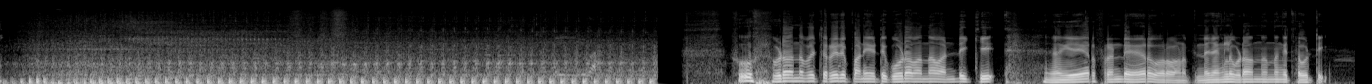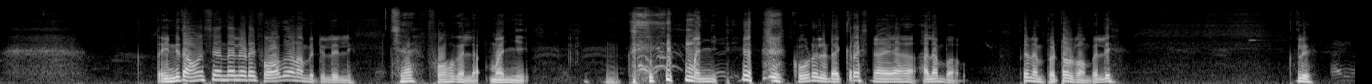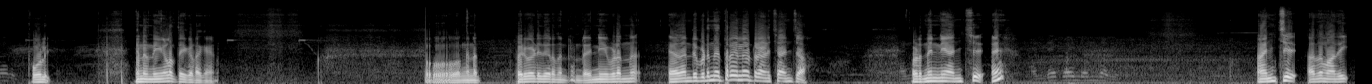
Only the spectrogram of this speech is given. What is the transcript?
ഇവിടെ വന്നപ്പോൾ ചെറിയൊരു പണി കിട്ടി കൂടെ വന്ന വണ്ടിക്ക് എയർ ഫ്രണ്ട് എയർ കുറവാണ്. പിന്നെ ഞങ്ങൾ ഇവിടെ വന്നങ്ങ് ചവിട്ടി. ഇനി താമസിച്ചാൽ എന്തായാലും ഇവിടെ ഫോഗ് കാണാൻ പറ്റില്ലല്ലേ ഛേ ഫോഗല്ല മഞ്ഞ്. മഞ്ഞ്. കൂടുതൽ ഡെക്കറേഷനായ അലമ്പാവും പിന്നെ പെട്രോൾ പമ്പ് അല്ലേ? പോളി. ഇങ്ങനെ നീളത്തിൽ കിടക്കാണ് ഓ അങ്ങനെ പരിപാടി തീർന്നിട്ടുണ്ട്. ഇനി ഇവിടെ നിന്ന് ഏതാണ്ട് ഇവിടെ നിന്ന് എത്ര കിലോമീറ്റർ ആണ്? അഞ്ചാ? ഇവിടെ നിന്ന് ഇനി അഞ്ച് ഏ അഞ്ച് അത് മതി.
